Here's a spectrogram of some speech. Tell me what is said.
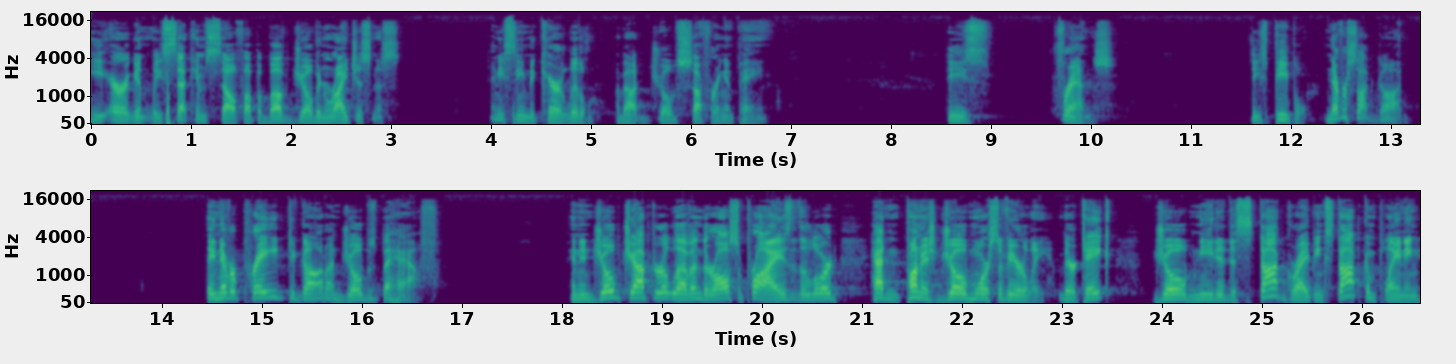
He arrogantly set himself up above Job in righteousness, and he seemed to care little about Job's suffering and pain. These friends, these people, never sought God. They never prayed to God on Job's behalf. And in Job chapter 11, they're all surprised that the Lord hadn't punished Job more severely. Their take Job needed to stop griping, stop complaining,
